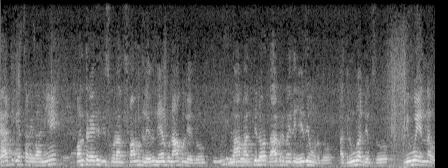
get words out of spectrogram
పార్టీకి ఇస్తాడు కానీ సొంతగా అయితే తీసుకోవడానికి స్థామత లేదు నేను నాకు లేదు. మా మధ్యలో దాపరికం అయితే ఏది ఉండదు. అది నువ్వు కూడా తెలుసు నువ్వే విన్నావు.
